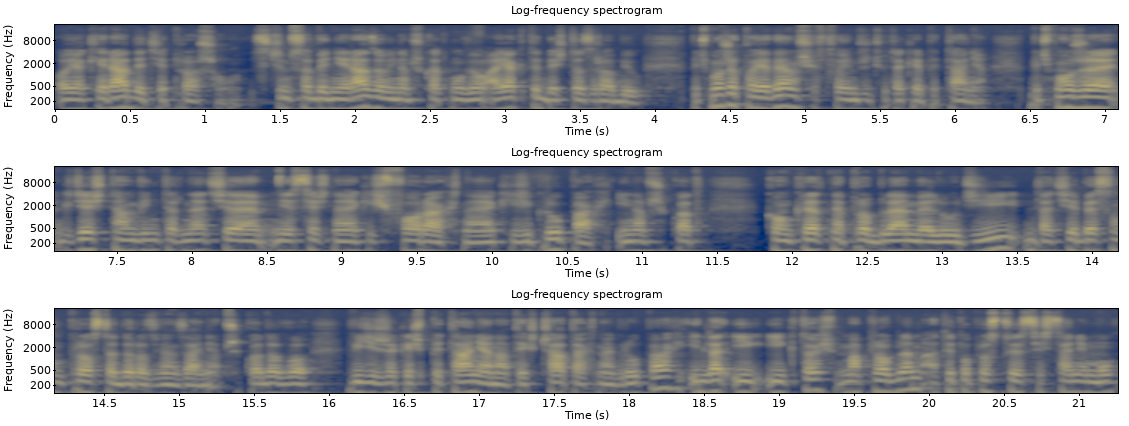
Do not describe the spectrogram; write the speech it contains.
O jakie rady Cię proszą? Z czym sobie nie radzą i na przykład mówią, a jak Ty byś to zrobił? Być może pojawiają się w Twoim życiu takie pytania. Być może gdzieś tam w internecie jesteś na jakichś forach, na jakichś grupach i na przykład konkretne problemy ludzi dla Ciebie są proste do rozwiązania. Przykładowo widzisz jakieś pytania na tych czatach, na grupach i, dla, i, i ktoś ma problem, a Ty po prostu jesteś w stanie mu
